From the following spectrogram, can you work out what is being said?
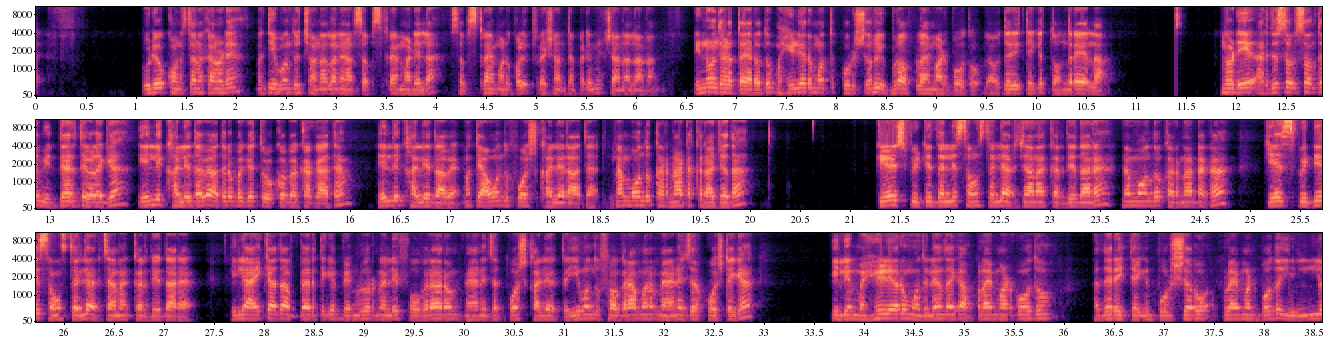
ವಿಡಿಯೋ ಕೊನೆತನಕ ನೋಡಿ. ಮತ್ತೆ ಈ ಒಂದು ಚಾನಲ್ ಅನ್ನ ಯಾರು ಸಬ್ಸ್ಕ್ರೈಬ್ ಮಾಡಿಲ್ಲ ಸಬ್ಸ್ಕ್ರೈಬ್ ಮಾಡ್ಕೊಳ್ಳಿ. ಪ್ರಶಾಂತ್ ಅಕಾಡೆಮಿ ಚಾನಲ್ ಅನ್ನ. ಇನ್ನೊಂದು ಹೇಳ್ತಾ ಇರೋದು, ಮಹಿಳೆಯರು ಮತ್ತು ಪುರುಷರು ಇಬ್ರು ಅಪ್ಲೈ ಮಾಡಬಹುದು ಯಾವುದೇ ರೀತಿಯಾಗಿ ತೊಂದರೆ ಇಲ್ಲ. ನೋಡಿ, ಅರ್ಜಿ ಸಲ್ಲಿಸುವಂತ ವಿದ್ಯಾರ್ಥಿಗಳಿಗೆ ಎಲ್ಲಿ ಖಾಲಿ ಇದಾವೆ, ಅದ್ರ ಬಗ್ಗೆ ತಿಳ್ಕೊಬೇಕಾಗತ್ತೆ. ಎಲ್ಲಿ ಖಾಲಿ ಇದಾವೆ, ಮತ್ತೆ ಯಾವ ಒಂದು ಪೋಸ್ಟ್ ಖಾಲಿ ಇರತ್ತೆ. ನಮ್ಮ ಒಂದು ಕರ್ನಾಟಕ ರಾಜ್ಯದ ಕೆ ಎಚ್ ಪಿ ಟಿ ದಲ್ಲಿ ಸಂಸ್ಥೆಯಲ್ಲಿ ಅರ್ಜಿಯನ್ನ ಕರೆದಿದ್ದಾರೆ. ನಮ್ಮ ಒಂದು Karnataka K S P T ಸಂಸ್ಥೆಯಲ್ಲಿ ಅರ್ಜಿಯನ್ನ ಕರೆದಿದ್ದಾರೆ. ಇಲ್ಲಿ ಆಯ್ಕೆಯಾದ ಅಭ್ಯರ್ಥಿಗೆ ಬೆಂಗಳೂರಿನಲ್ಲಿ ಪ್ರೋಗ್ರಾಮ್ ಮ್ಯಾನೇಜರ್ ಪೋಸ್ಟ್ ಖಾಲಿ ಇರುತ್ತೆ ಈ ಒಂದು ಪ್ರೋಗ್ರಾಮ್ ಮ್ಯಾನೇಜರ್ ಪೋಸ್ಟಿಗೆ ಇಲ್ಲಿ ಮಹಿಳೆಯರು ಮೊದಲನೇದಾಗಿ ಅಪ್ಲೈ ಮಾಡಬಹುದು ಅದೇ ರೀತಿಯಾಗಿ ಪುರುಷರು ಅಪ್ಲೈ ಮಾಡಬಹುದು ಇಲ್ಲ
